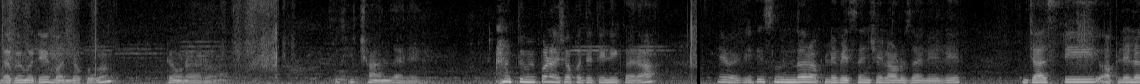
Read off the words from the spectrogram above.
डब्यामध्ये बंद करून ठेवणार आहोत. किती छान झालेले तुम्ही पण अशा पद्धतीने करा. हे बघा किती सुंदर आपले बेसनचे लाडू झालेले आहेत. जास्ती आपल्याला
